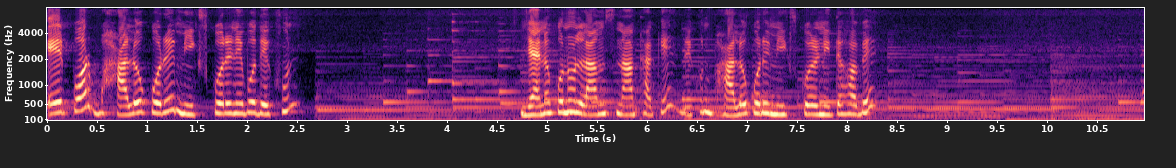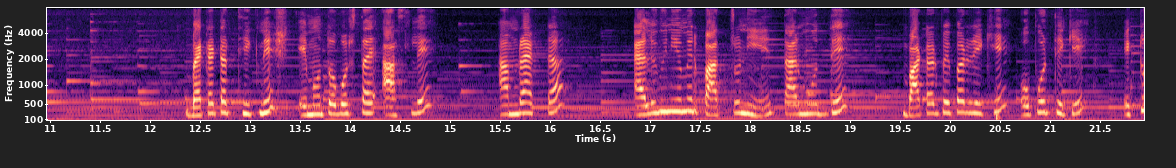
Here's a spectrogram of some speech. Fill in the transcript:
এরপর ভালো করে মিক্স করে নেব, দেখুন। যেন কোনো লামস না থাকে, দেখুন, ভালো করে মিক্স করে নিতে হবে। ব্যাটারটার থিকনেস এমতো অবস্থায় আসলে আমরা একটা অ্যালুমিনিয়ামের পাত্র নিয়ে তার মধ্যে বাটার পেপার রেখে ওপর থেকে একটু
